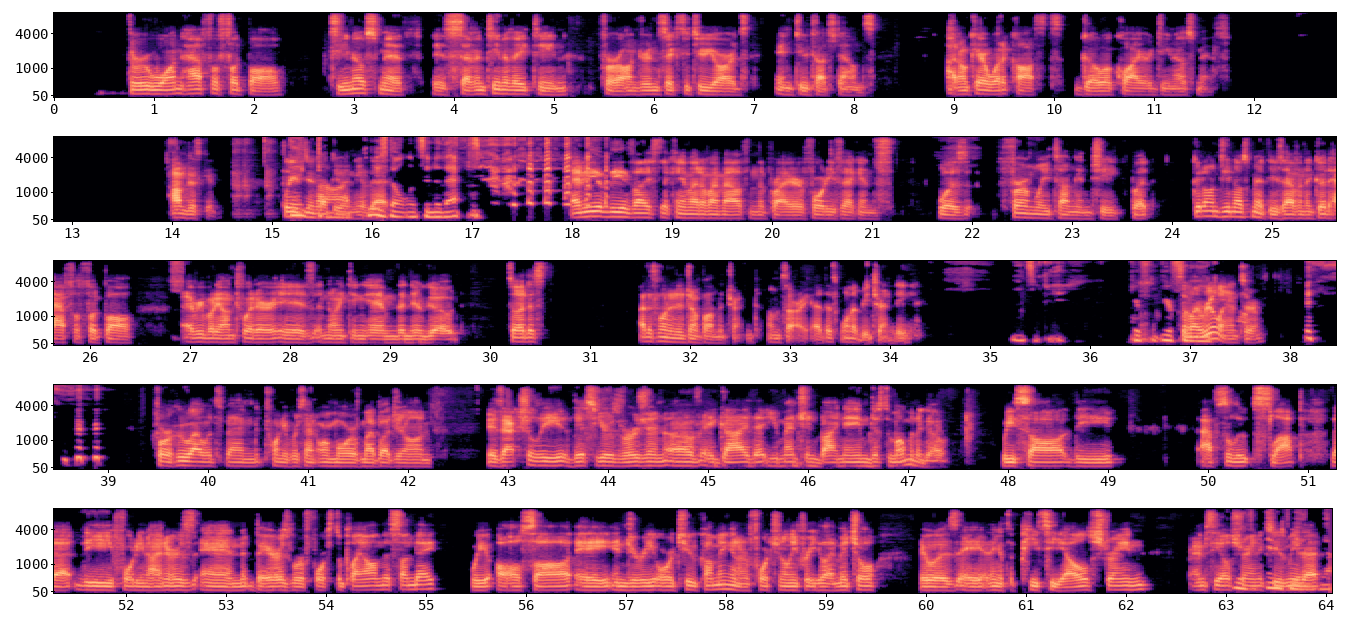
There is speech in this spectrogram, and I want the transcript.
Through one half of football, Geno Smith is 17 of 18 for 162 yards and two touchdowns. I don't care what it costs. Go acquire Geno Smith. I'm just kidding. Please Thank do not God. do any of Please that. Please don't listen to that. any of the advice that came out of my mouth in the prior 40 seconds was firmly tongue in cheek, but good on Geno Smith. He's having a good half of football. Everybody on Twitter is anointing him the new goat. So I just I just wanted to jump on the trend. I'm sorry. I just want to be trendy. That's okay. You're, you're So my real answer for who I would spend 20% or more of my budget on is actually this year's version of a guy that you mentioned by name just a moment ago. We saw the absolute slop that the 49ers and Bears were forced to play on this Sunday. We all saw a injury or two coming, and unfortunately for Eli Mitchell, it was a I think it's a PCL strain, MCL strain, excuse me, that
